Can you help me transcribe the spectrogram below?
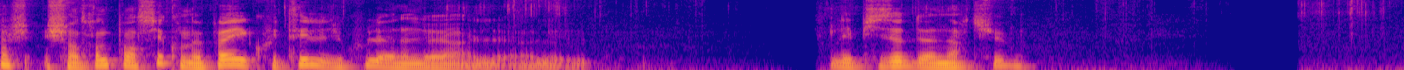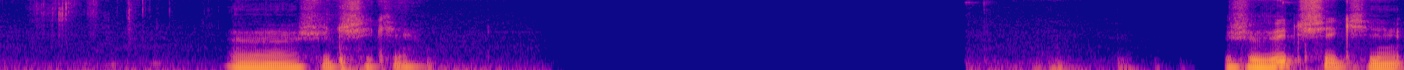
Je suis en train de penser qu'on n'a pas écouté du coup l'épisode de Anartube. Euh, je vais checker. Je vais checker.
